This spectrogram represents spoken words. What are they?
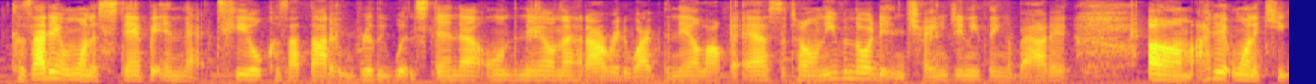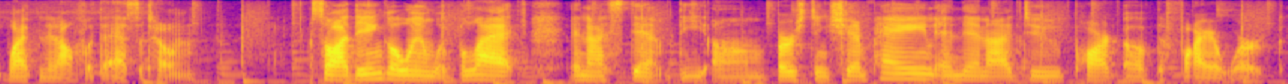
because I didn't want to stamp it in that teal because I thought it really wouldn't stand out on the nail and I had already wiped the nail off with acetone even though it didn't change anything about it. Um I didn't want to keep wiping it off with acetone so I then go in with black and I stamp the um, bursting champagne and then I do part of the firework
